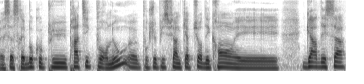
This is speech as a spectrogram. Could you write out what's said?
Euh, ça serait beaucoup plus pratique pour nous, euh, pour que je puisse faire une capture d'écran et garder ça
